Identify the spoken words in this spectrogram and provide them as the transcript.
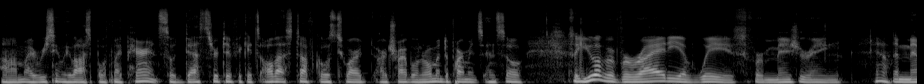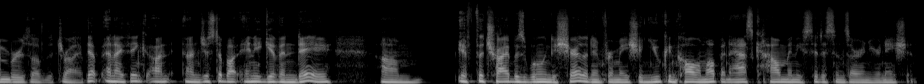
Um, I recently lost both my parents, so death certificates, all that stuff goes to our, our tribal enrollment departments. And so, so you have a variety of ways for measuring yeah. the members of the tribe. Yep, and I think on on just about any given day, um, if the tribe is willing to share that information, you can call them up and ask how many citizens are in your nation.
